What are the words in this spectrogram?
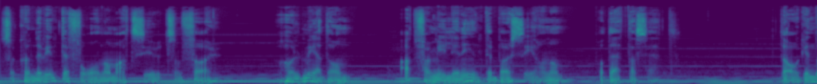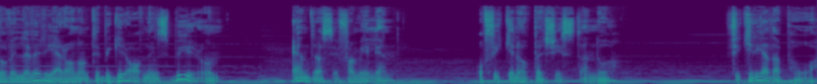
så kunde vi inte få honom att se ut som förr och höll med om att familjen inte bör se honom på detta sätt. Dagen då vi levererade honom till begravningsbyrån ändrade sig familjen och fick en öppen kista ändå. Fick reda på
